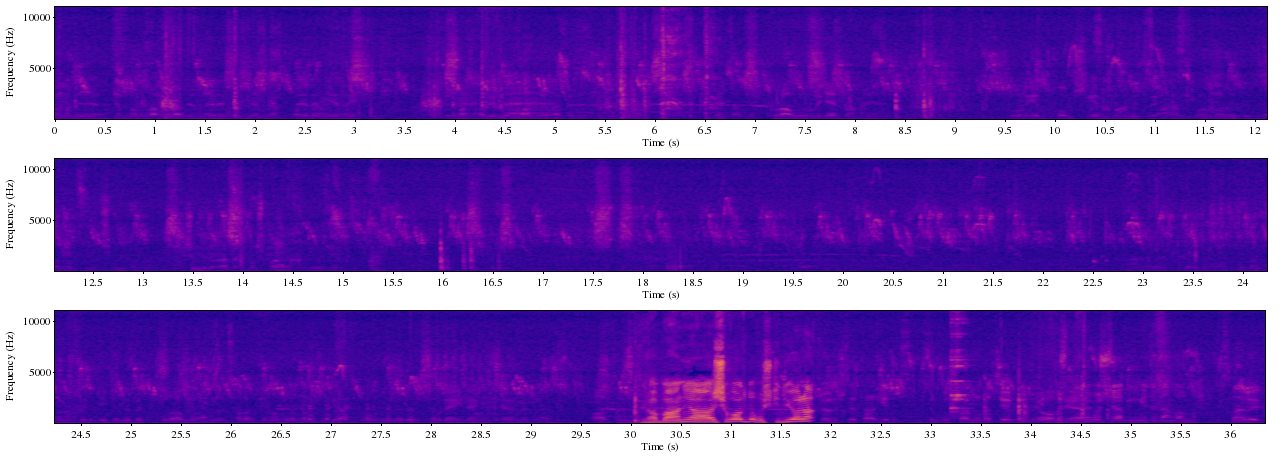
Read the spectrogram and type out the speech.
Anlamıyor ya. Yanına bura bura diyorum. Evet diyorum ya. Öyle bir yer değiştirmiş. Bir başka bir yerde kaldırıyorlar benim çocuğumu. Bura uğurlu geldi ona ya. Doğru gelmiş. Komşu gelmiş. 50 metre. Şimdi de kardeş boş gece nöbet kuramı, sabah bu diğer kuramı neden Yabaniye aşık oldu kuş gidiyor lan. Dönüşte ta gelip bizim Bursa'nın orada çevirmeydi. Yok Kuş ya. bizim kuş ya dün geceden kalma. İsmail Bey,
